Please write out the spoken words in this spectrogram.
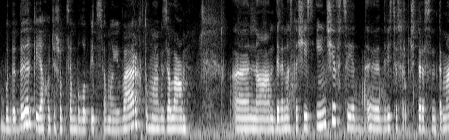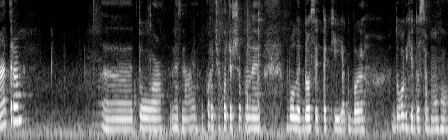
буде дирки. Я хочу, щоб це було під самий верх, тому як взяла на 96 інчів, це є е, 244 сантиметри. Е, То не знаю. Коротше, хочу, щоб вони були досить такі, якби довгі до самого.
